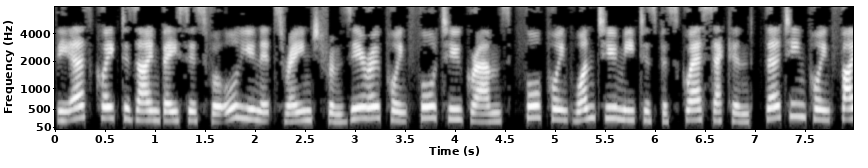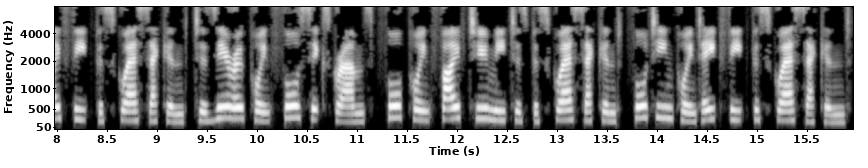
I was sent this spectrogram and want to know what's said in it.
The earthquake design basis for all units ranged from 0.42 grams, 4.12 meters per square second, 13.5 feet per square second, to 0.46 grams, 4.52 meters per square second, 14.8 feet per square second.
